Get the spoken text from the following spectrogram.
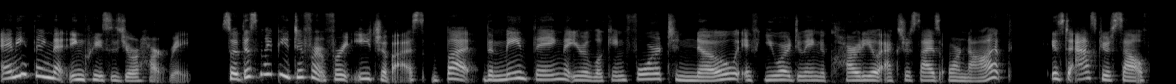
anything that increases your heart rate. So this might be different for each of us, but the main thing that you're looking for to know if you are doing a cardio exercise or not is to ask yourself,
